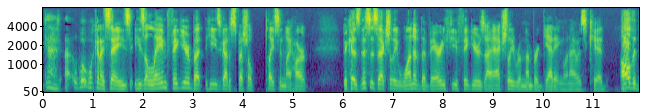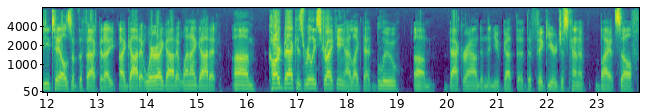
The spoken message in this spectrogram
God, uh, what, what can I say? He's he's a lame figure, but he's got a special place in my heart because this is actually one of the very few figures I actually remember getting when I was a kid. All the details of the fact that I, I got it, where I got it, when I got it. Um, card back is really striking. I like that blue um, background, and then you've got the the figure just kind of by itself.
